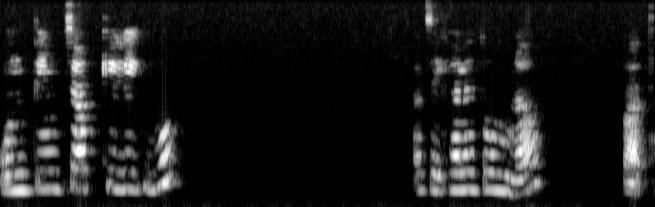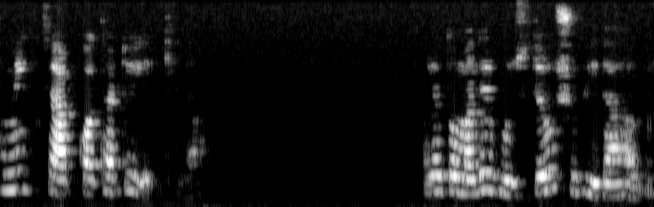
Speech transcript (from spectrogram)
অন্তিম চাপ কি লিখব? আচ্ছা এখানে তোমরা প্রাথমিক চাপ কথাটি লিখে তাহলে তোমাদের বুঝতেও সুবিধা হবে।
